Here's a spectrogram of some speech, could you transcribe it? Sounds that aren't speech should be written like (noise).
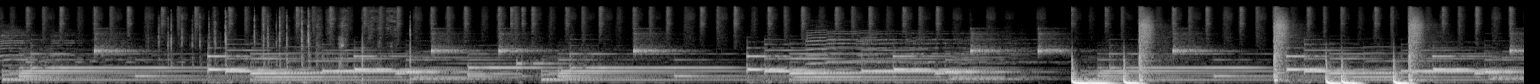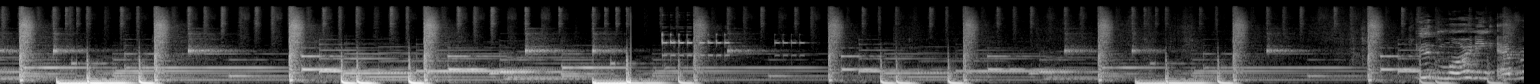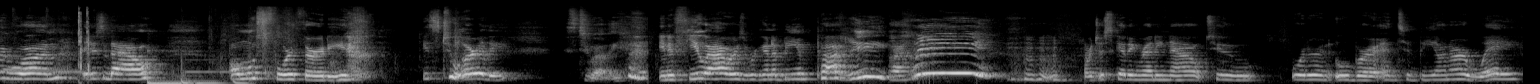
Good in Paris. Paris! (laughs) We're just getting ready now to order an Uber and to be on our way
